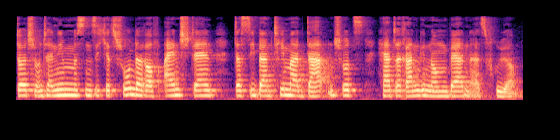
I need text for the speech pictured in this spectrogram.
deutsche Unternehmen müssen sich jetzt schon darauf einstellen, dass sie beim Thema Datenschutz härter rangenommen werden als früher.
